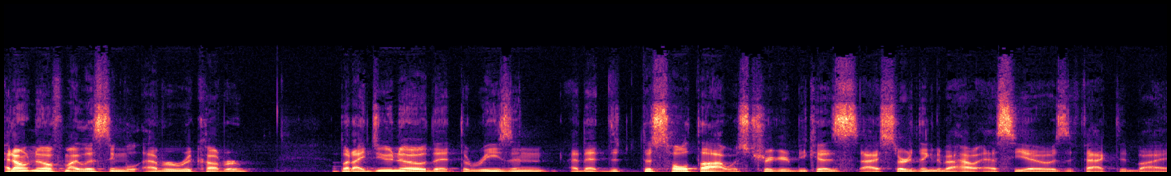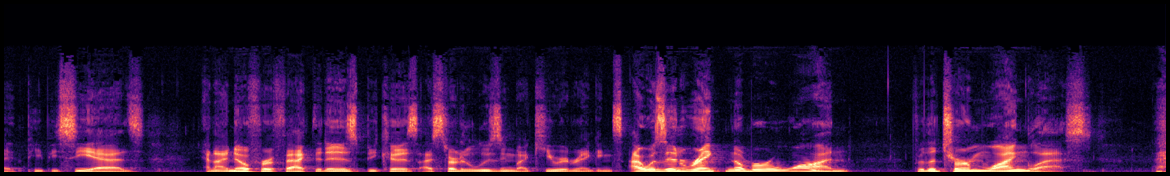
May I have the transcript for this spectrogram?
I don't know if my listing will ever recover, but I do know that the reason uh, that th- this whole thought was triggered because I started thinking about how SEO is affected by PPC ads, and I know for a fact it is because I started losing my keyword rankings. I was in rank number one for the term wine glass.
